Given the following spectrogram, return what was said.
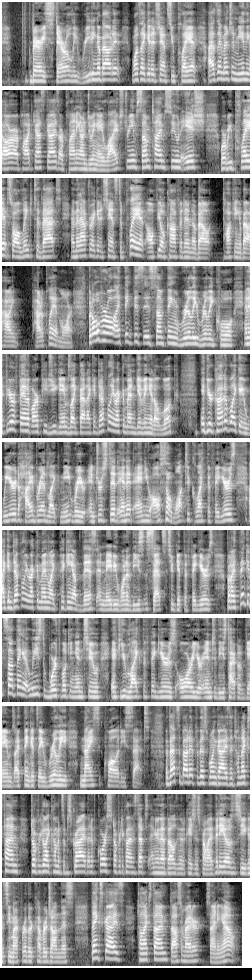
very sterilely reading about it once I get a chance to play it. As I mentioned, me and the RR podcast guys are planning on doing a live stream sometime soon-ish where we play it, so I'll link to that. And then after I get a chance to play it, I'll feel confident about talking about how how to play it more. But overall, I think this is something really, really cool. And if you're a fan of RPG games like that, I can definitely recommend giving it a look. If you're kind of like a weird hybrid like me, where you're interested in it and you also want to collect the figures, I can definitely recommend like picking up this and maybe one of these sets to get the figures. But I think it's something at least worth looking into if you like the figures or you're into these type of games. I think it's a really nice quality set. But that's about it for this one, guys. Until next time, don't forget to like, comment, subscribe, and of course, don't forget to climb the steps and ring that bell to notifications from my videos so you can see my further coverage on this. Thanks, guys. Till next time, DosmRider, signing out.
